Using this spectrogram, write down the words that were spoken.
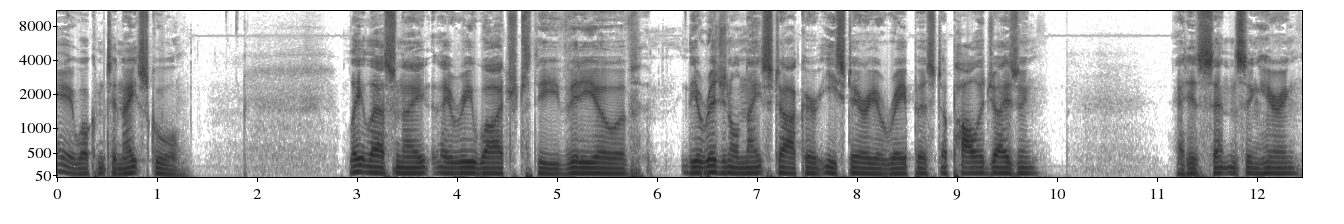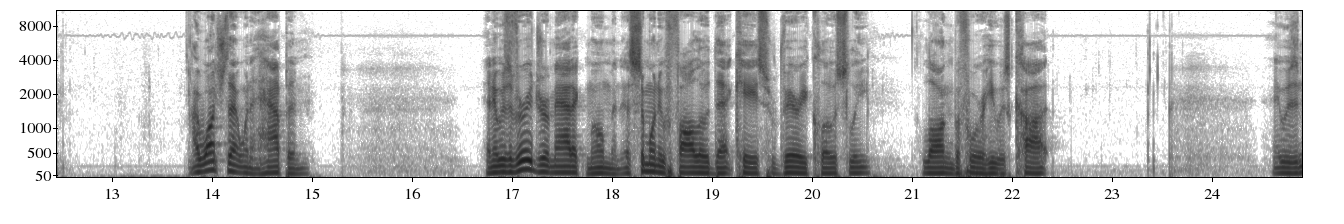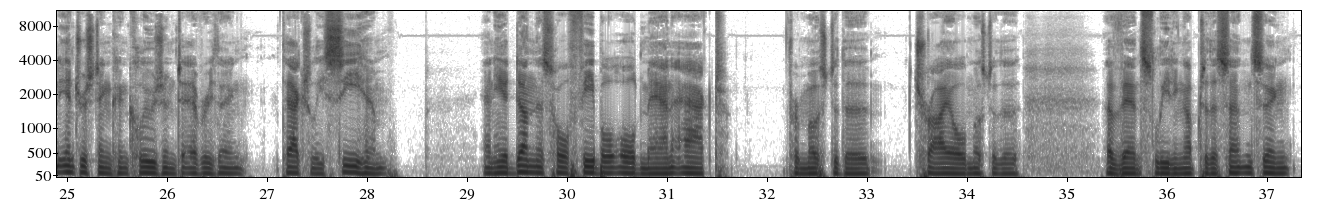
Hey, welcome to Night School. Late last night, I rewatched the video of the original Night Stalker East Area rapist apologizing at his sentencing hearing. I watched that when it happened, and it was a very dramatic moment. As someone who followed that case very closely, long before he was caught, it was an interesting conclusion to everything to actually see him. And he had done this whole feeble old man act for most of the trial, most of the events leading up to the sentencing.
